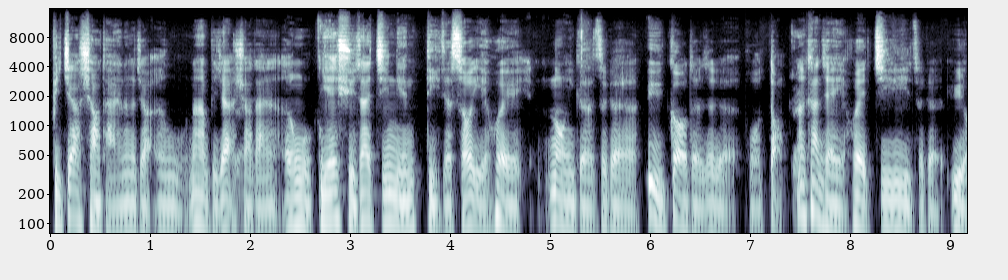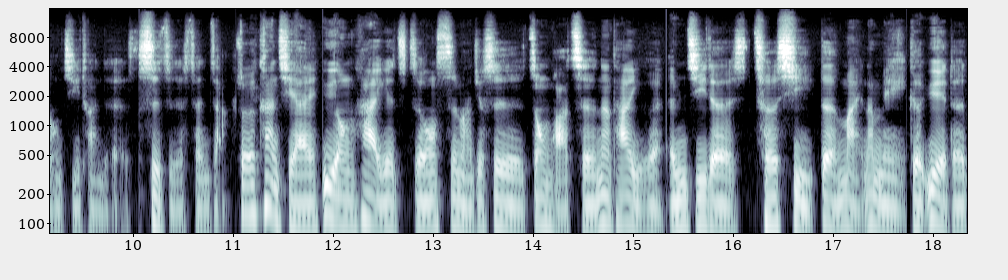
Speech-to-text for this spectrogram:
比较小台那个叫 N 五，那比较小台的 N 五，也许在今年底的时候也会弄一个这个预购的这个活动，那看起来也会激励这个玉龙集团的市值的增长，所以看起来玉龙它有一个子公司嘛，就是中华车，那它有个 MG 的车系热卖，那每个月的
